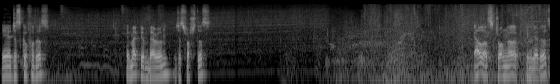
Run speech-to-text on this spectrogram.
Yeah, just go for this. They might be on Baron, just rush this. Ella's stronger if you can get it.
